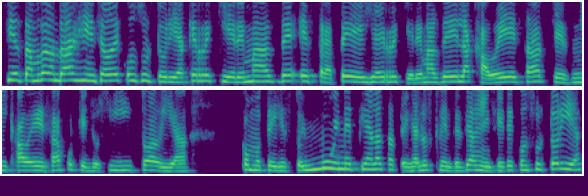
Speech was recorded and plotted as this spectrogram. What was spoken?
Si estamos hablando de agencia o de consultoría que requiere más de estrategia y requiere más de la cabeza, que es mi cabeza, porque yo sí todavía como te dije, estoy muy metida en la estrategia de los clientes de agencia y de consultoría,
